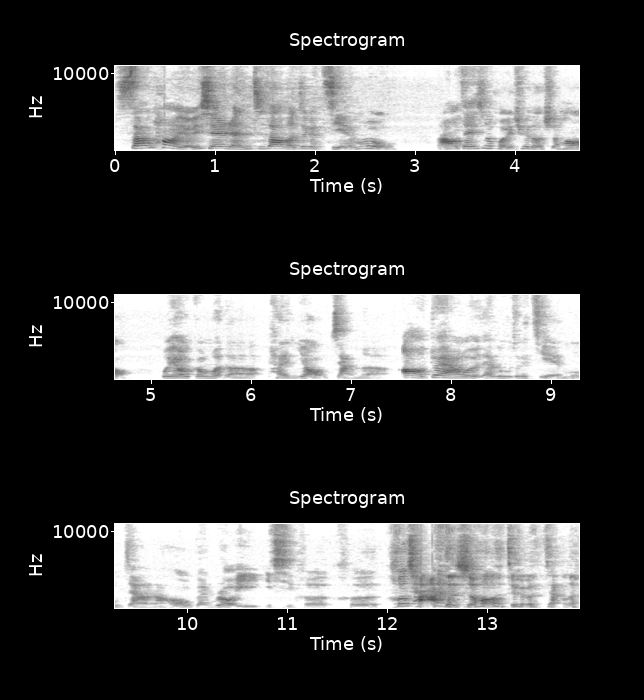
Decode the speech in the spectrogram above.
三号有一些人知道了这个节目，然后这一次回去的时候，我有跟我的朋友讲了，哦，对啊，我有在录这个节目，这样，然后跟 Roy 一起喝喝喝茶的时候就有讲了，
